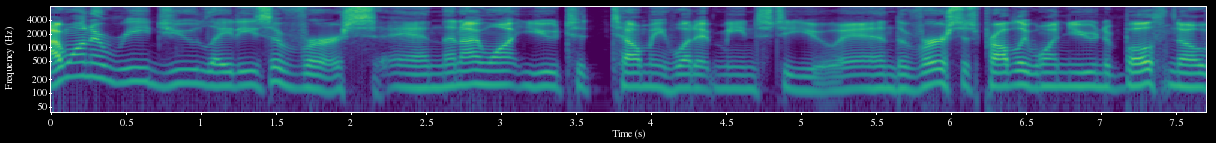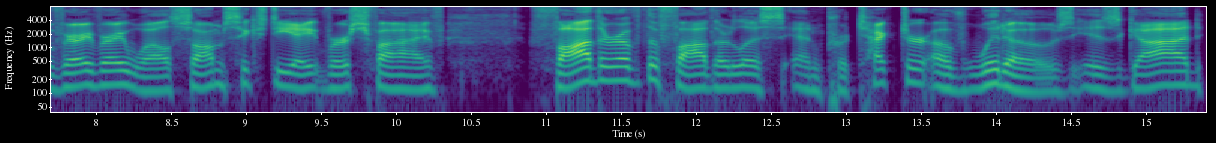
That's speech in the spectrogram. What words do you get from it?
I want to read you, ladies, a verse, and then I want you to tell me what it means to you. And the verse is probably one you both know very, very well Psalm 68, verse 5. Father of the fatherless and protector of widows is God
